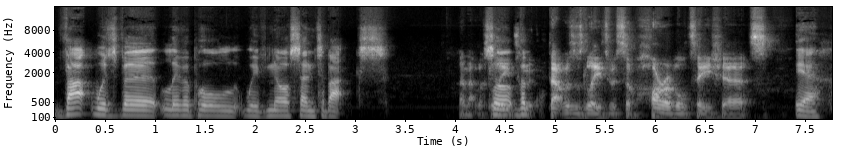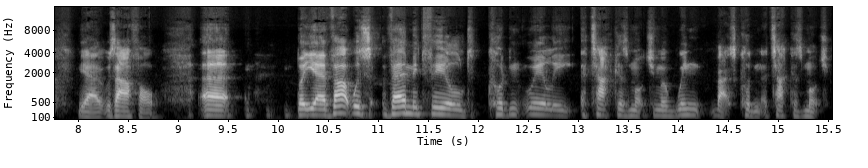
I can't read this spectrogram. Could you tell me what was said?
that was the Liverpool with no centre backs. And that was So Leeds the- with, that was Leeds with some horrible t-shirts. Yeah, yeah, it was our fault. Uh, but yeah, that was their midfield couldn't really attack as much, and the wing backs couldn't attack as much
